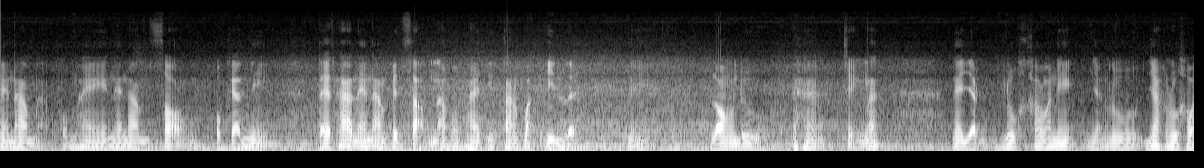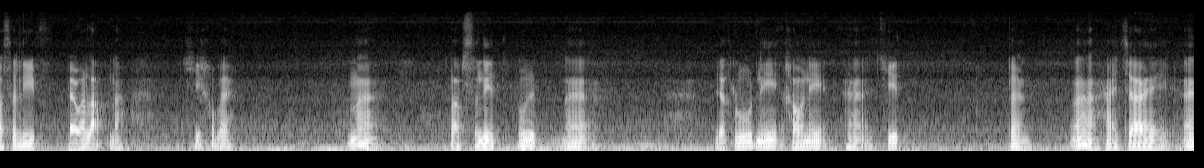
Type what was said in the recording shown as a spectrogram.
แนะนำอะ ผมให้แนะนำสองโปรแกรมนี้ แต่ถ้าแนะนำเป็นสับนะ ผมให้ติดตั้งปลั๊กอินเลย นี่ ลองดูเจ๋งนะ เนี่ยอยากรู้คาวันนี้ อยากรู้ อยากรู้คาว่า sleep แปลว่าหลับนะ คลิกเข้าไปน่า หลับสนิทมืดน่าอยากรู้นี้เขานี้อ่าคิดแต่งอ่าหายใจอ่า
